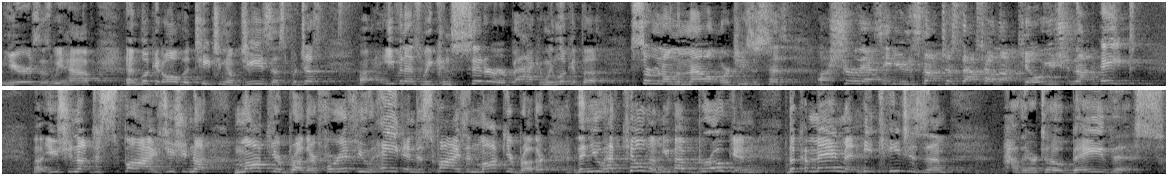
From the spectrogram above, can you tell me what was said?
years as we have and look at all the teaching of jesus but just uh, even as we consider back and we look at the sermon on the mount where jesus says uh, surely i say to you it's not just thou shalt not kill you should not hate uh, you should not despise, you should not mock your brother, for if you hate and despise and mock your brother, then you have killed him. You have broken the commandment. He teaches them how they are to obey this.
